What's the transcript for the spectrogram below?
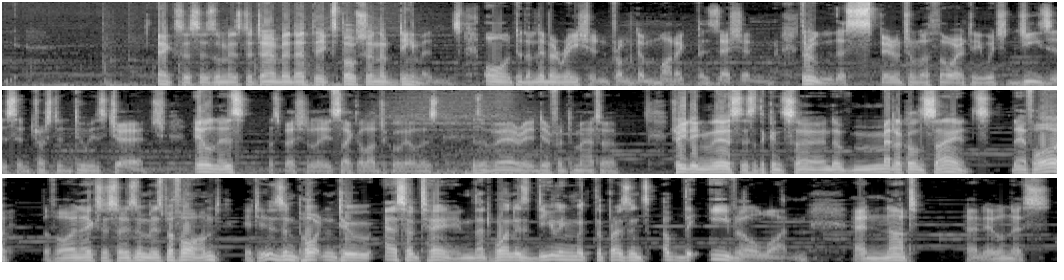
Exorcism is determined at the expulsion of demons, or to the liberation from demonic possession, through the spiritual authority which Jesus entrusted to his church. Illness, especially psychological illness, is a very different matter. Treating this is the concern of medical science. Therefore, before an exorcism is performed, it is important to ascertain that one is dealing with the presence of the evil one, and not an illness.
